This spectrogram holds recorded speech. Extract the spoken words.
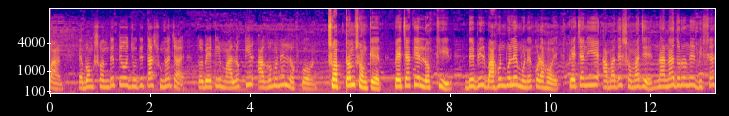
পান এবং সন্ধ্যেতেও যদি তা শোনা যায়, তবে এটি মা লক্ষ্মীর আগমনের লক্ষণ। সপ্তম সংকেত, পেঁচাকে লক্ষ্মীর দেবীর বাহন বলে মনে করা হয়। পেঁচা নিয়ে আমাদের সমাজে নানা ধরনের বিশ্বাস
